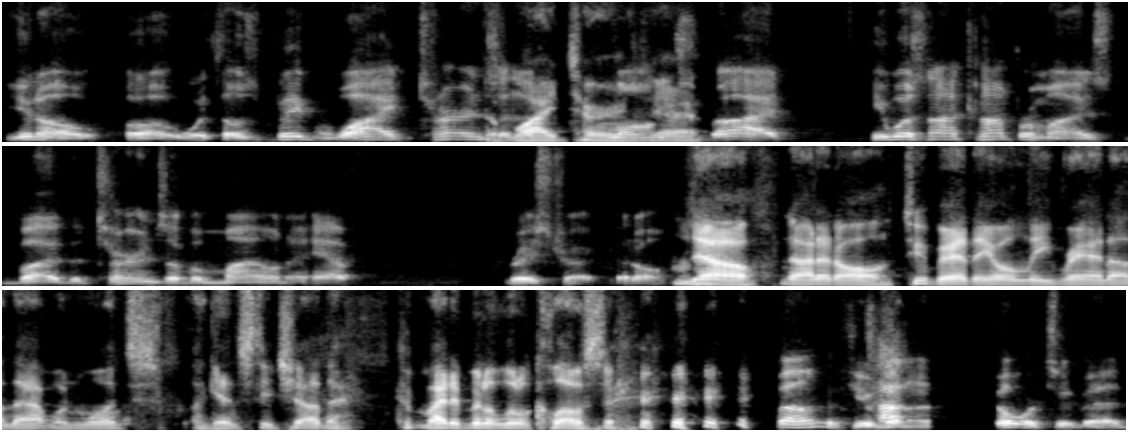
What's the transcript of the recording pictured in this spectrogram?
you know, uh, with those big wide turns the and wide turn, long yeah. stride, he was not compromised by the turns of a mile and a half racetrack at all. No, not at all. Too bad they only ran on that one once against each other. Might have been a little closer. well, if you've been on go, or too bad.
